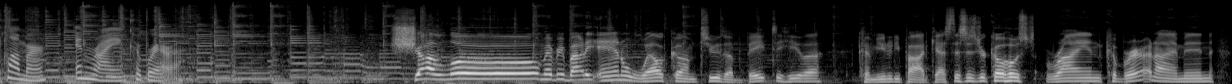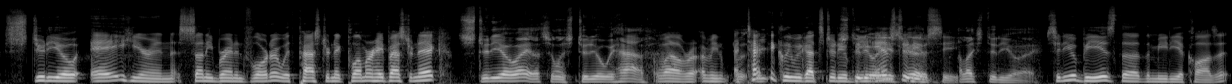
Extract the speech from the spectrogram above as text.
Plummer and Ryan Cabrera. Shalom, everybody, and welcome to the Beit Tehillah Community Podcast. This is your co host, Ryan Cabrera, and I am in Studio A here in sunny Brandon, Florida, with Pastor Nick Plummer. Hey, Pastor Nick. Studio A. That's the only studio we have. Well, I mean, But technically, we got Studio, Studio B and Studio good. C. I like Studio A. Studio B is the, the media closet.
